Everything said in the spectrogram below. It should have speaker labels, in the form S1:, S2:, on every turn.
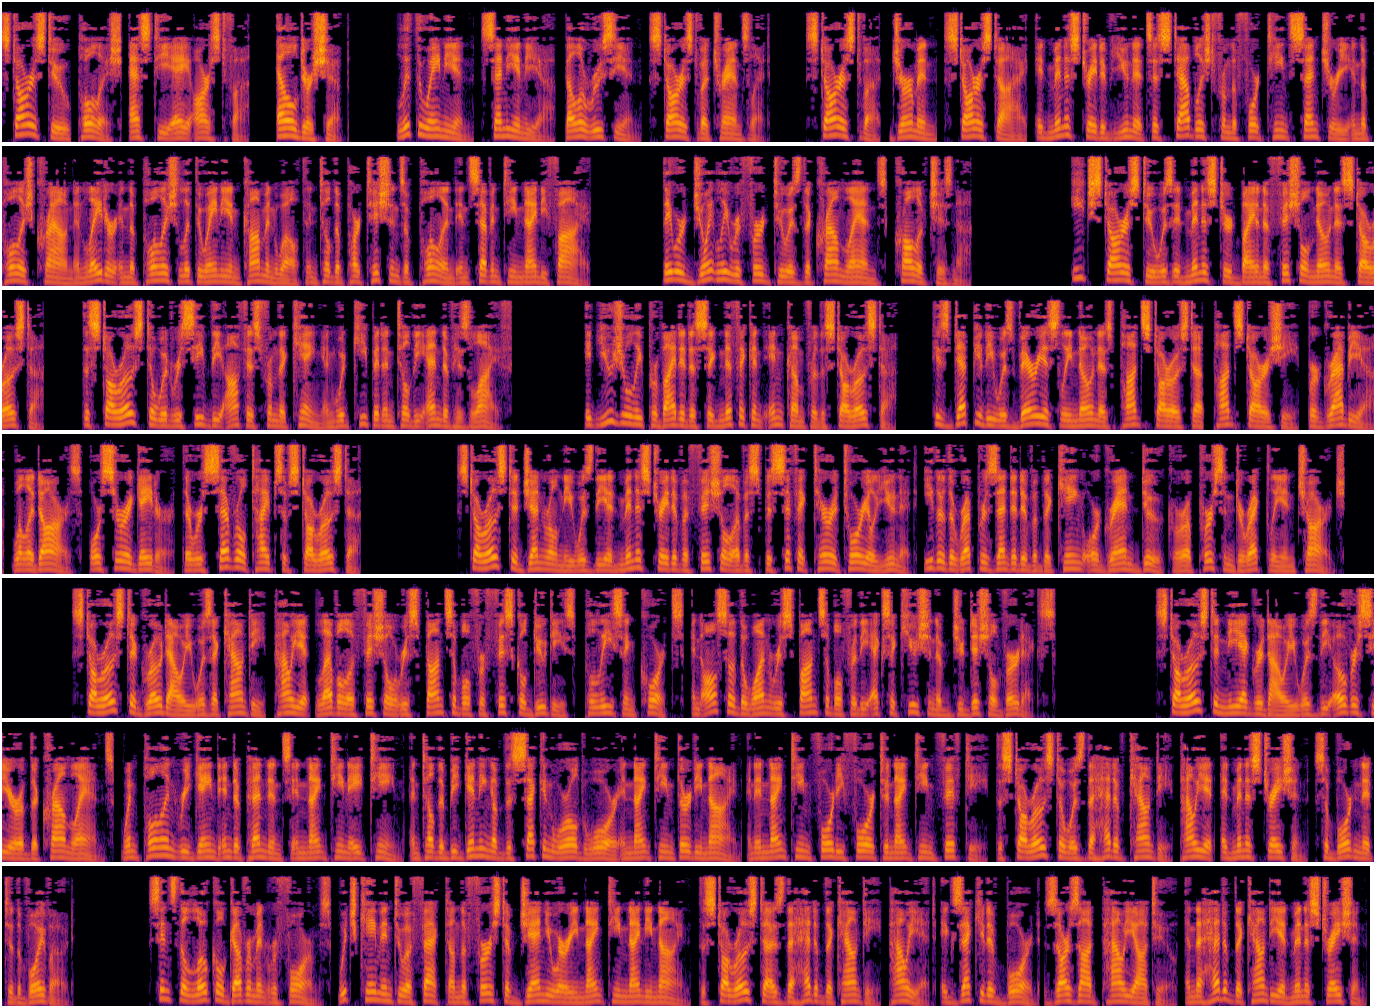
S1: Starostu Polish, sta arstwa, eldership, Lithuanian, Seniūnija, Belarusian, Starostva translate. Starostva, German, Starostei, administrative units established from the 14th century in the Polish crown and later in the Polish-Lithuanian Commonwealth until the partitions of Poland in 1795. They were jointly referred to as the Crown Lands Each starostu was administered by an official known as starosta. The starosta would receive the office from the king and would keep it until the end of his life. It usually provided a significant income for the starosta. His deputy was variously known as podstarosta, podstarości, burgrabia, włodarz, or surrogator. There were several types of starosta. Starosta Generalny was the administrative official of a specific territorial unit, either the representative of the king or Grand Duke or a person directly in charge. Starosta Grodowy was a county level official responsible for fiscal duties, police and courts, and also the one responsible for the execution of judicial verdicts. Starosta Niegrodowy was the overseer of the Crown lands. When Poland regained independence in 1918 until the beginning of the Second World War in 1939 and in 1944 to 1950, the starosta was the head of county administration, subordinate to the voivode. Since the local government reforms, which came into effect on 1 January 1999, the starosta is the head of the county executive board and the head of the county administration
